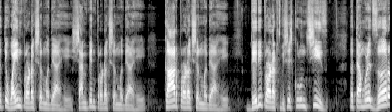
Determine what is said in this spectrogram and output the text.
तर ते वाईन प्रॉडक्शनमध्ये आहे शॅम्पेन प्रॉडक्शनमध्ये आहे कार प्रॉडक्शनमध्ये आहे डेअरी प्रॉडक्ट्स विशेष करून चीज तर त्यामुळे जर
